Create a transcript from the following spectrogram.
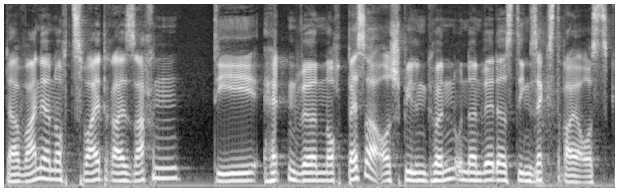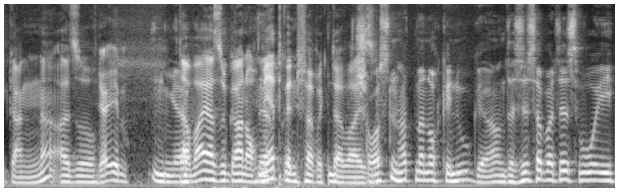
da waren ja noch zwei, drei Sachen, die hätten wir noch besser ausspielen können und dann wäre das Ding 6-3 ausgegangen. Ne? Also ja, eben. Ja. da war ja sogar noch mehr ja. drin, verrückterweise. Chancen hat man noch genug, ja. Und das ist aber das, wo, ich,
